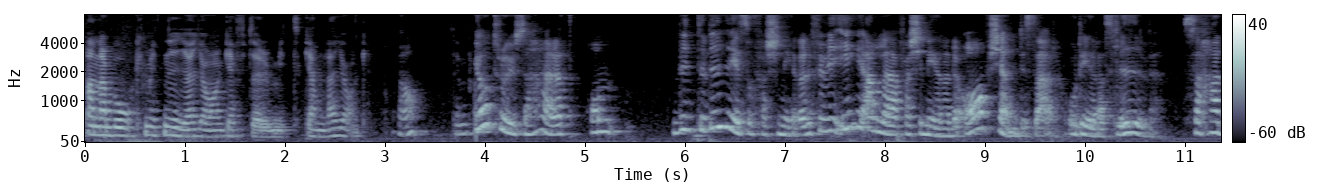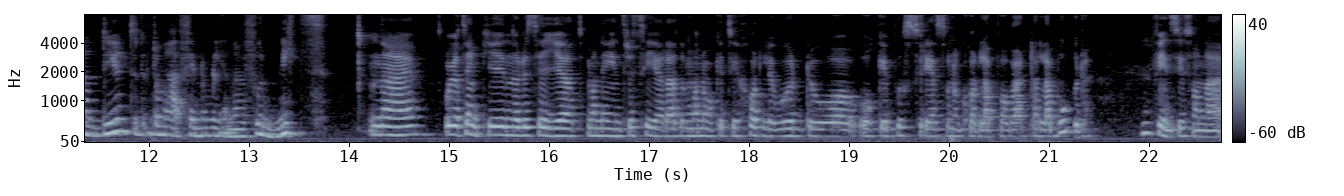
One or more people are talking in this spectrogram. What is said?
Anna Bok, mitt nya jag efter mitt gamla jag. Ja. Jag tror ju så här att om inte vi är så fascinerade, för vi är alla fascinerade av kändisar och deras liv, så hade ju inte de här fenomenen funnits. Nej, och jag tänker ju när du säger att man är intresserad och man åker till Hollywood och åker bussresan och kollar på vart alla bor. Det Mm. finns ju sådana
